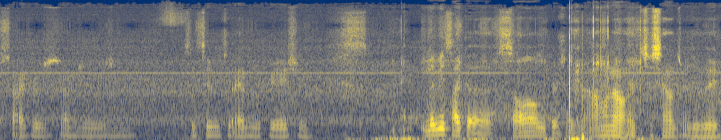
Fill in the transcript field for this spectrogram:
Ciphers, ciphers, sensitivity to the Anthem of creation. Maybe it's like a song or something. I don't know. It just sounds really weird.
